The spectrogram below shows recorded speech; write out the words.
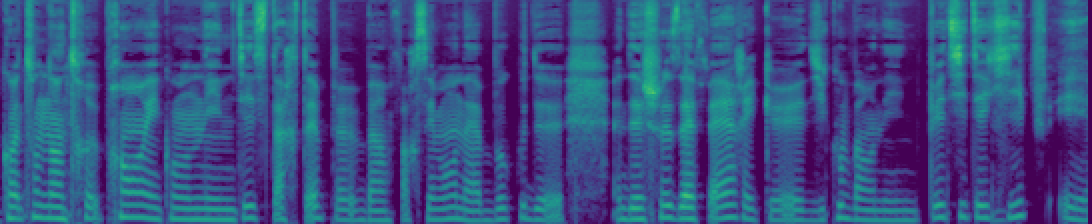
quand on entreprend et qu'on est une petite start-up, ben, forcément, on a beaucoup de de choses à faire et que du coup, ben, on est une petite équipe et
